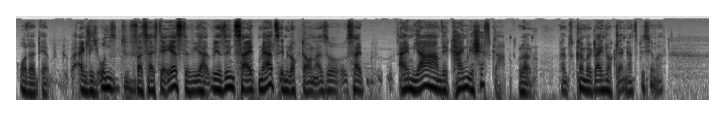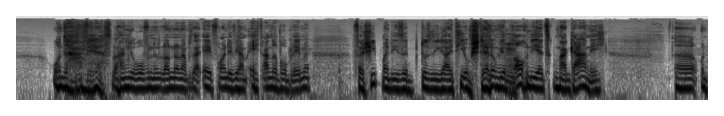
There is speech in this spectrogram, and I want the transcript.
Oder der eigentlich uns, was heißt der erste? Wir, wir sind seit März im Lockdown, also seit einem Jahr haben wir kein Geschäft gehabt. Oder können wir gleich noch klären, ganz bisschen was. Und da haben wir erstmal angerufen in London und haben gesagt, ey Freunde, wir haben echt andere Probleme. Verschiebt mal diese dusselige IT-Umstellung, wir brauchen die jetzt mal gar nicht. Äh, Und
